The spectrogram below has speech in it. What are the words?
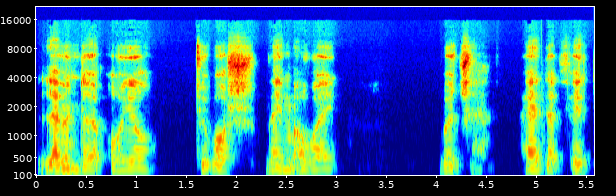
lavender oil to wash them away, which had affected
